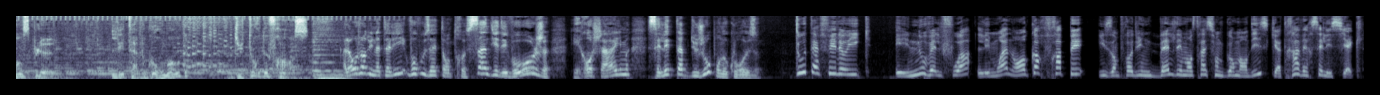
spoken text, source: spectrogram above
France Bleu, l'étape gourmande du Tour de France. Alors aujourd'hui Nathalie, vous vous êtes entre Saint-Dié-des-Vosges et Rochheim. C'est l'étape du jour pour nos coureuses. Tout à fait Loïc. Et une nouvelle fois, les moines ont encore frappé. Ils ont produit une belle démonstration de gourmandise qui a traversé les siècles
